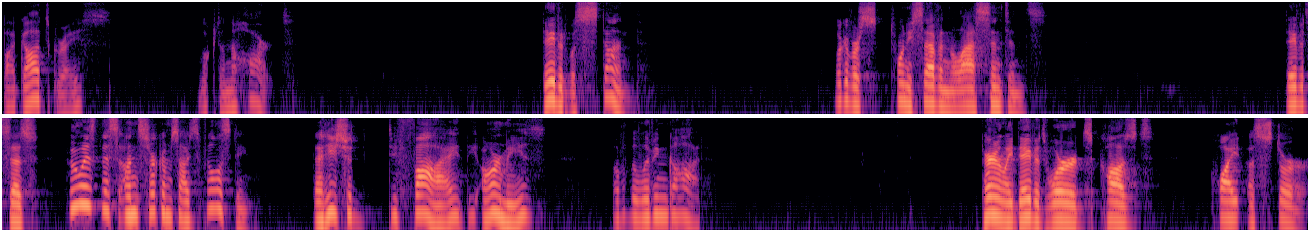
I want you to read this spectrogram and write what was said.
by God's grace, looked on the heart. David was stunned. Look at verse 27, the last sentence. David says, Who is this uncircumcised Philistine that he should defy the armies of the living God? Apparently, David's words caused quite a stir.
